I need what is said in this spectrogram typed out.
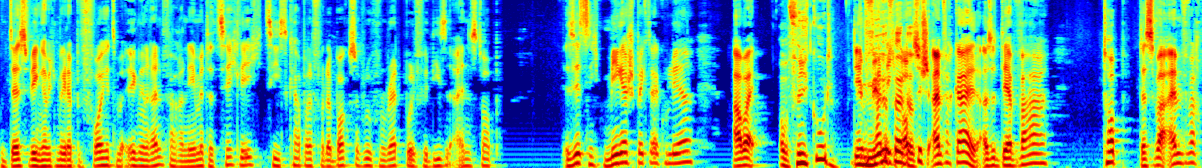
Und deswegen habe ich mir gedacht, bevor ich jetzt mal irgendeinen Rennfahrer nehme, tatsächlich ziehe ich es Kappel vor der Boxencrew von Red Bull für diesen einen Stop. Ist jetzt nicht mega spektakulär, aber Aber finde ich gut. den Mir fand ich gefällt das. optisch einfach geil. Also der war top. Das war einfach,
